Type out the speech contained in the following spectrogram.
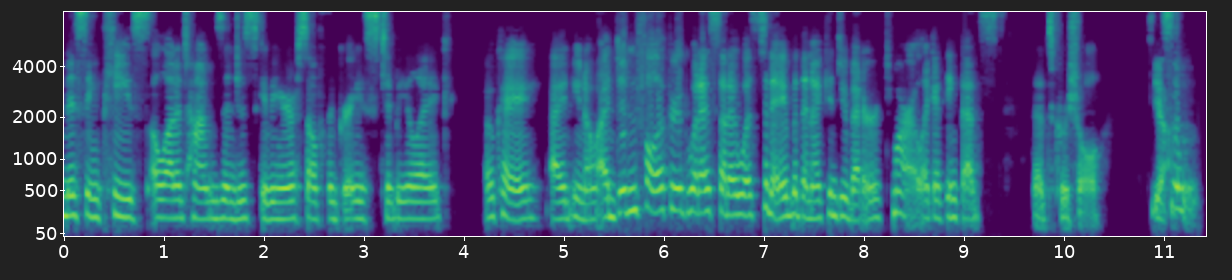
missing piece a lot of times and just giving yourself the grace to be like, okay, I, you know, I didn't follow through with what I said I was today, but then I can do better tomorrow. Like, I think that's, that's crucial. Yeah. So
